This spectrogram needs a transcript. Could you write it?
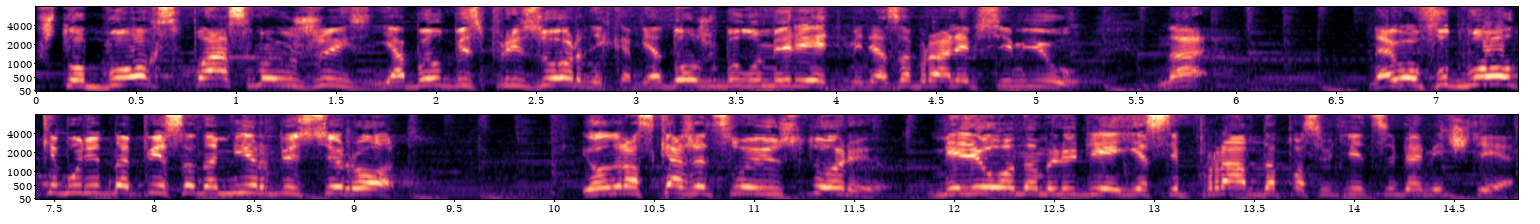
что Бог спас мою жизнь. Я был беспризорником, я должен был умереть, меня забрали в семью. На, на его футболке будет написано «Мир без сирот». И он расскажет свою историю миллионам людей, если правда посвятит себя мечте.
